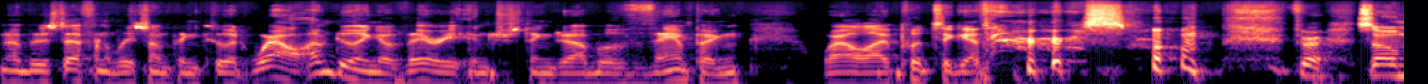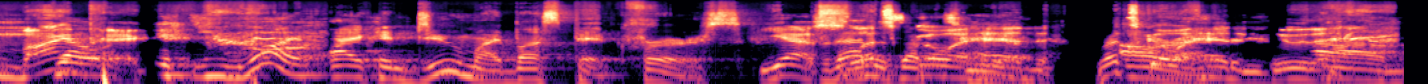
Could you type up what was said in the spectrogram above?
you know, there's definitely something to it. Wow, I'm doing a very interesting job of vamping while I put together some. So my now, pick. If you want, I can do my bust pick first. Yes, let's go ahead. You. Let's All go right. ahead and do that. Um,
